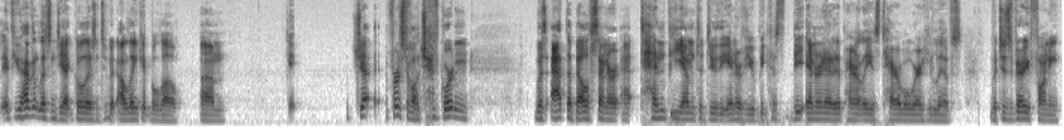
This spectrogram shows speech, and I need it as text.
If you haven't listened yet, go listen to it. I'll link it below. Um, it, Je- first of all, Jeff Gorton was at the Bell Center at 10 p.m. to do the interview because the internet apparently is terrible where he lives which is very funny.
